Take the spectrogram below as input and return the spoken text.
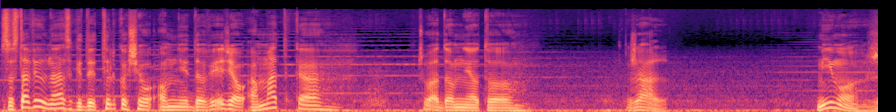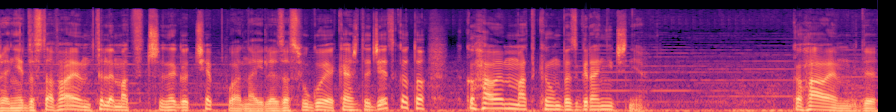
zostawił nas, gdy tylko się o mnie dowiedział, a matka czuła do mnie o to żal. Mimo, że nie dostawałem tyle matczynego ciepła, na ile zasługuje każde dziecko, to kochałem matkę bezgranicznie. Kochałem, gdy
